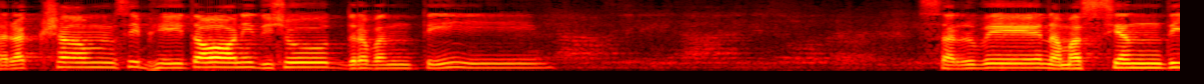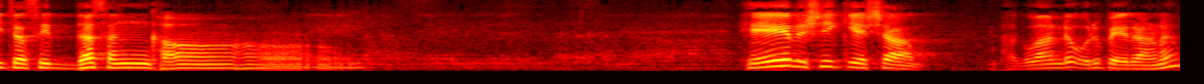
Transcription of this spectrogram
രക്ഷാംസി ഭീതാനി ദിശോ ദ്രവന്തി. സർവേ നമസ്യന്തി ച സിദ്ധസംഘാ ഹേ ഋഷികേശ ഭഗവാന്റെ ഒരു പേരാണ്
